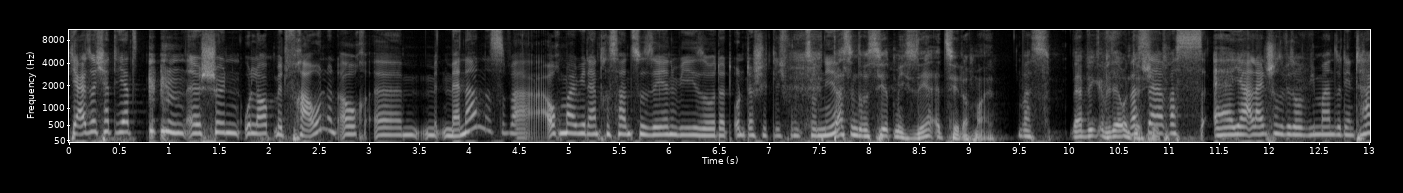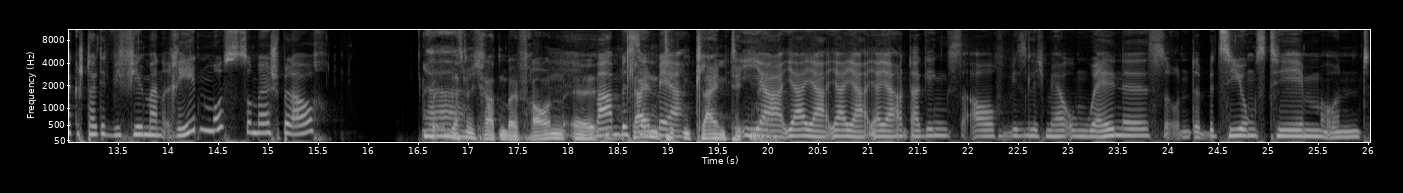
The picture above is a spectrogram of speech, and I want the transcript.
Ja, also ich hatte jetzt äh, schönen Urlaub mit Frauen und auch ähm, mit Männern. Es war auch mal wieder interessant zu sehen, wie so das unterschiedlich funktioniert. Das interessiert mich sehr. Erzähl doch mal. was? Ja, wie, der Was Unterschied. da, was, äh, ja, allein schon sowieso, wie man so den Tag gestaltet, wie viel man reden muss, zum Beispiel auch. Ah. Lass mich raten, bei Frauen äh, War ein bisschen kleinen mehr. Ticken, kleinen Ticken Ja, ja, ja, ja, ja, ja, ja. Und da ging es auch wesentlich mehr um Wellness und äh, Beziehungsthemen und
